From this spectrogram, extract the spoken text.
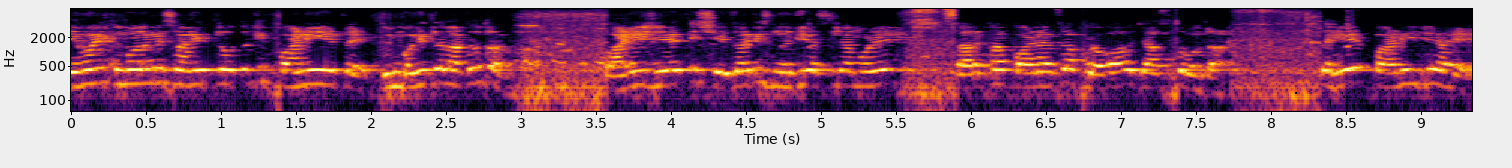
तेव्हाही तुम्हाला मी सांगितलं होतं की पाणी येत आहे तुम्ही बघितलं आठवतं? पाणी जे आहे ते शेजारीच नदी असल्यामुळे सारखा पाण्याचा प्रवाह जास्त होता. तर हे पाणी जे आहे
